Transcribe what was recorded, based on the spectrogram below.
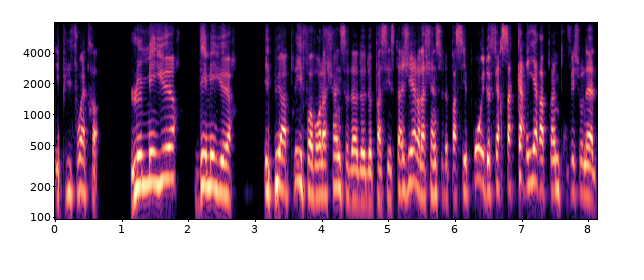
Et puis, il faut être le meilleur des meilleurs. Et puis après, il faut avoir la chance de, passer stagiaire, la chance de passer pro et de faire sa carrière après un professionnel.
